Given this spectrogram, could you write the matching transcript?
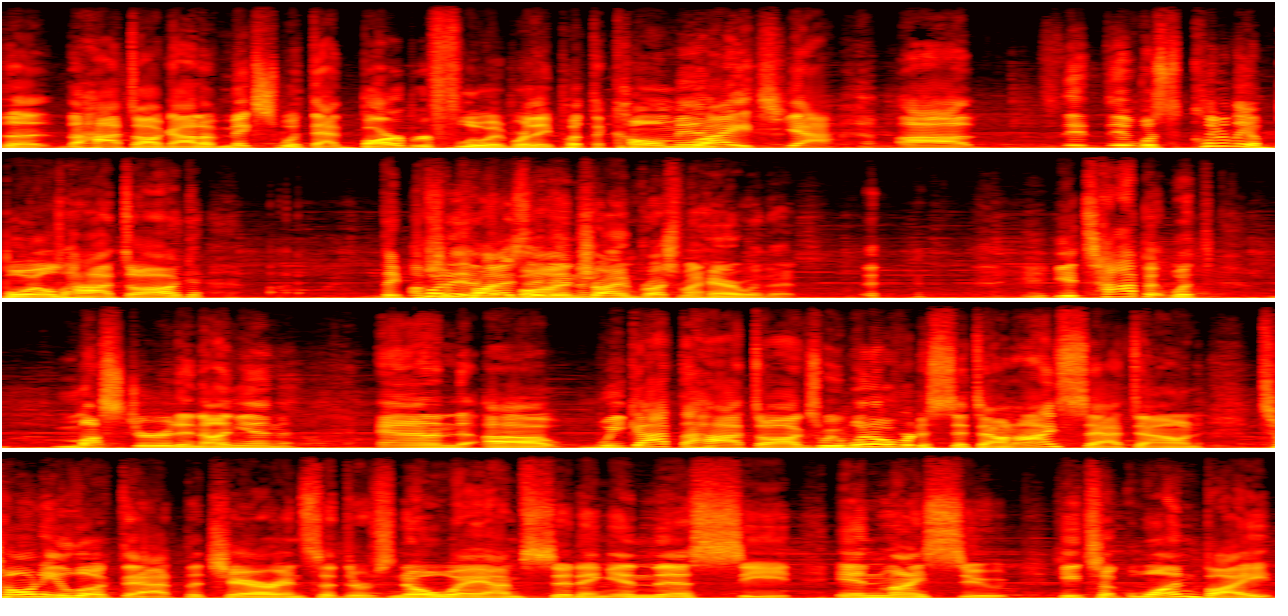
The, the hot dog out of mixed with that barber fluid where they put the comb in. Right. Yeah. Uh, it, it was clearly a boiled hot dog. They I'm put it in a surprised they didn't try and brush my hair with it. You top it with mustard and onion. And uh, we got the hot dogs. We went over to sit down. I sat down. Tony looked at the chair and said, There's no way I'm sitting in this seat in my suit. He took one bite.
